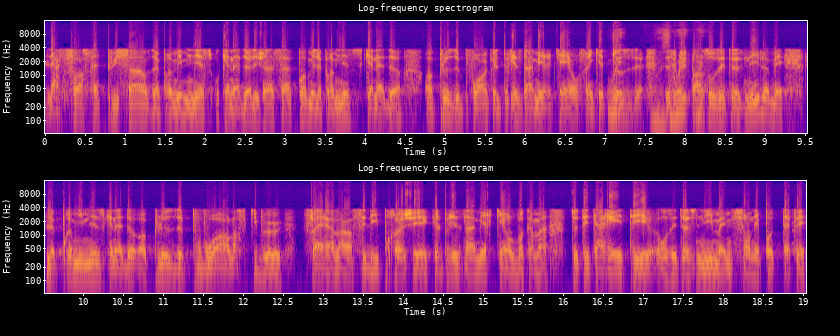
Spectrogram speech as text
la, force, la puissance d'un premier ministre au Canada. Les gens ne le savent pas, mais le premier ministre du Canada a plus de pouvoir que le président américain. On s'inquiète tous de, ce qui se passe aux États-Unis, là, mais le premier ministre du Canada a plus de pouvoir lorsqu'il veut faire avancer des projets que le président américain. On voit comment tout est arrêté aux États-Unis, même si on n'est pas tout à fait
